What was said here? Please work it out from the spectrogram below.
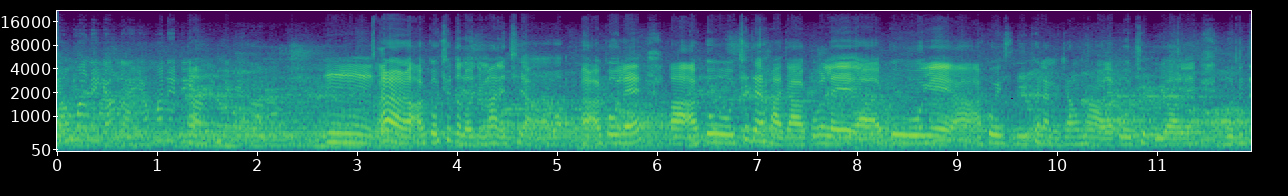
ရောင်းမနဲ့ရောင်းလာရောင်းမနဲ့တရားဖြစ်နေတာอืมအဲ့ဒါတော့အကိုချစ်တယ်လို့ညီမလည်းချစ်ရမှာပေါ့အအကိုလည်းအာအကိုချစ်တဲ့ခါကျအကိုလည်းအကိုရဲ့အာအကိုရဲ့စတေးခက်လည်းမကြောင်းတော့လည်းပိုချစ်ပြီးတော့လည်းဟိုတတ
